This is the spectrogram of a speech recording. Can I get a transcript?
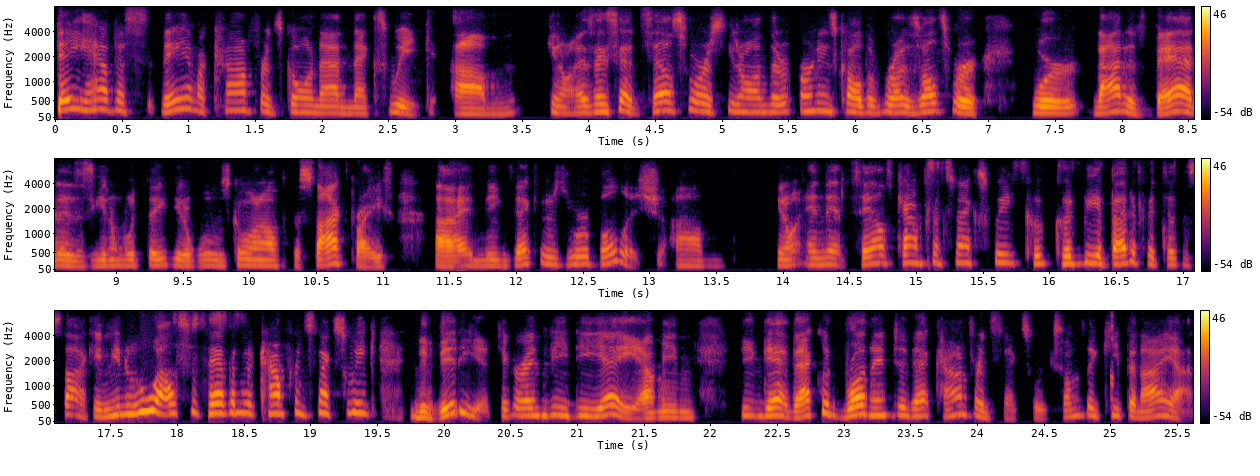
they have a they have a conference going on next week. Um, you know, as I said, Salesforce, you know, on their earnings call, the results were were not as bad as you know what they you know what was going on with the stock price, uh, and the executives were bullish. Um, you know, and that sales conference next week could, could be a benefit to the stock. And you know who else is having a conference next week? Nvidia, ticker NVDA. I mean, yeah, that could run into that conference next week. Something to keep an eye on.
